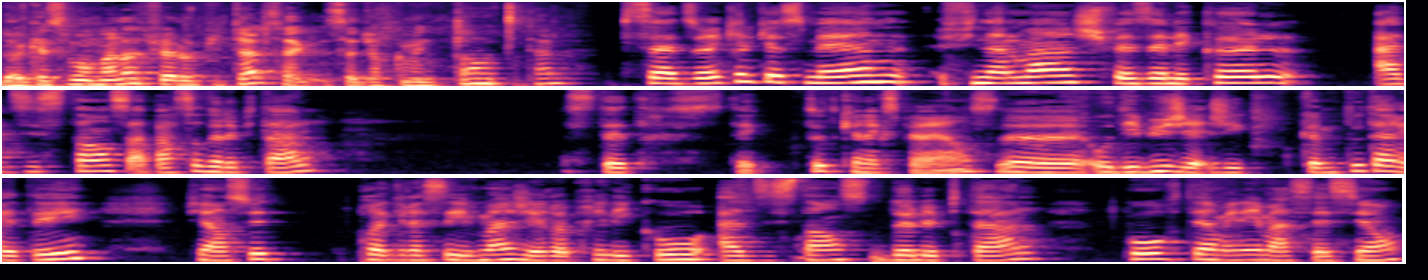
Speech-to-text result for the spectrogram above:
Donc à ce moment-là, tu es à l'hôpital. Ça, ça dure combien de temps l'hôpital? Ça a duré quelques semaines. Finalement, je faisais l'école à distance à partir de l'hôpital. C'était tr- c'était toute qu'une expérience. là. Au début, j'ai j'ai comme tout arrêté, puis ensuite progressivement, j'ai repris les cours à distance de l'hôpital pour terminer ma session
